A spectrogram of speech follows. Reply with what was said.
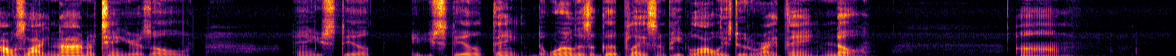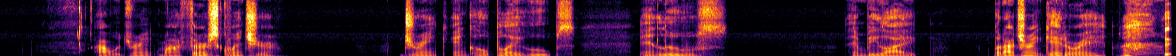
I was like nine or ten years old, and you still you still think the world is a good place and people always do the right thing. No. Um, I would drink my thirst quencher drink and go play hoops and lose and be like, but I drink Gatorade.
